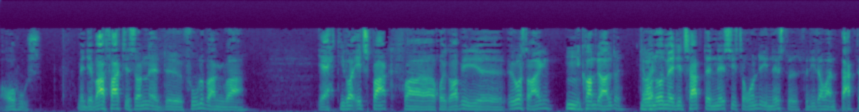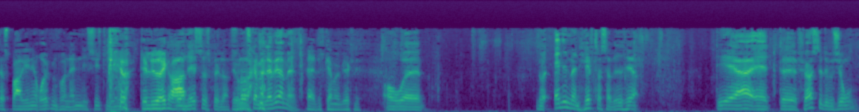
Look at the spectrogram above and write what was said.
Aarhus. Men det var faktisk sådan, at øh, Fuglebanken var, ja, de var et spark fra at rykke op i øh, øverste række. Mm. De kom det aldrig. Det Nej. var noget med, at de tabte den næst sidste runde i Næstved, fordi der var en bak, der sparkede ind i ryggen på en anden i sidste minut. det lyder ikke rart. næste spiller. Så var- skal man lade være med. Ja, det skal man virkelig. Og øh, noget andet, man hæfter sig ved her, det er, at øh, første division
